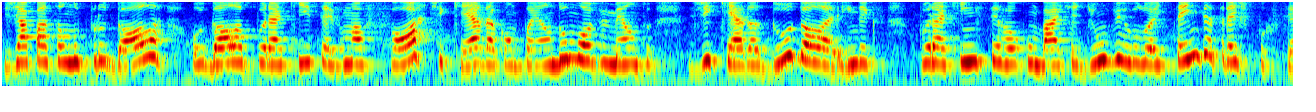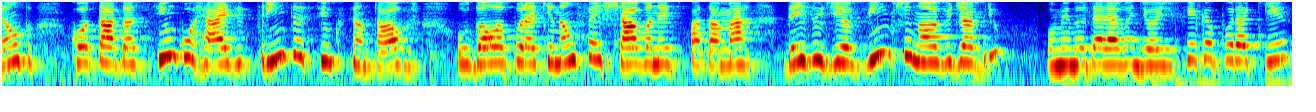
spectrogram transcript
Já passando para o dólar, o dólar por aqui teve uma forte queda, acompanhando o movimento de queda do dólar index. Por aqui encerrou com baixa de 1,83%, cotado a R$ 5,35. O dólar por aqui não fechava nesse patamar desde o dia 29 de abril. O Minuto Eleven de hoje fica por aqui.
